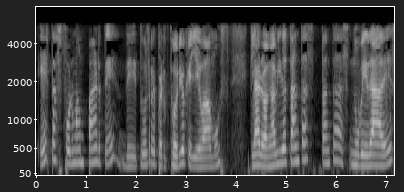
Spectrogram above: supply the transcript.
Estas forman parte de todo el repertorio que llevamos. Claro, han habido tantas, tantas novedades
